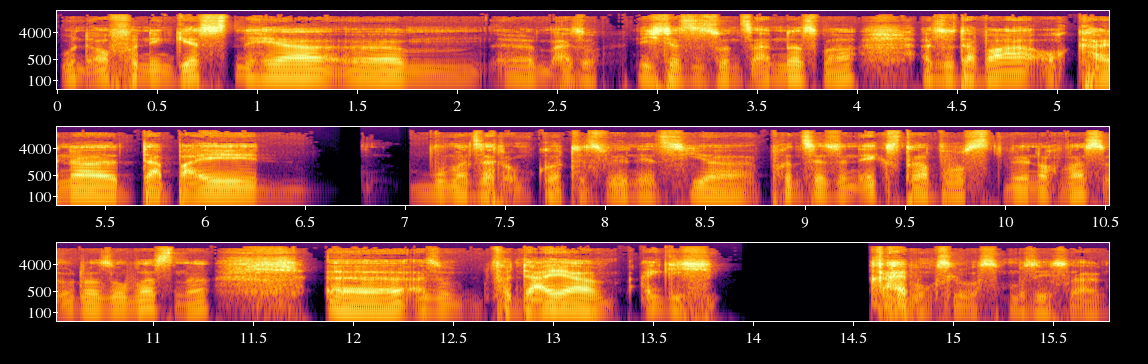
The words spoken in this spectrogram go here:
und auch von den Gästen her, ähm, ähm, also nicht, dass es sonst anders war, also da war auch keiner dabei, wo man sagt, um Gottes Willen, jetzt hier Prinzessin Extrawurst will noch was oder sowas, ne? Äh, also von daher eigentlich reibungslos, muss ich sagen.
